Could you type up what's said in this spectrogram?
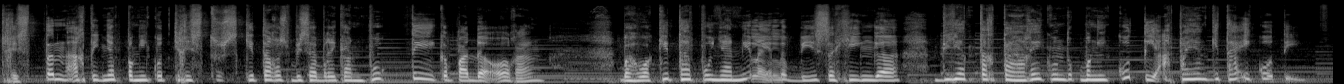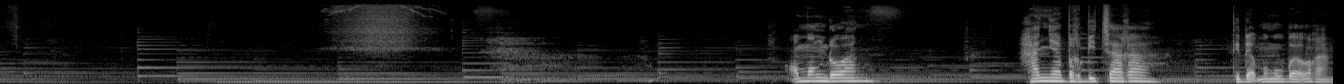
Kristen artinya pengikut Kristus. Kita harus bisa berikan bukti kepada orang bahwa kita punya nilai lebih sehingga dia tertarik untuk mengikuti apa yang kita ikuti. Omong doang, hanya berbicara, tidak mengubah orang.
